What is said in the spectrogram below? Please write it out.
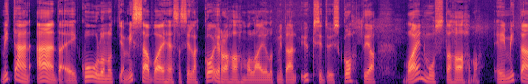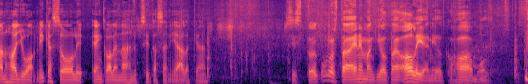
Mitään ääntä ei kuulunut ja missään vaiheessa sillä koirahahmolla ei ollut mitään yksityiskohtia, vain musta hahmo. Ei mitään hajua, mikä se oli, enkä ole nähnyt sitä sen jälkeen. Siis toi kuulostaa enemmänkin joltain alienilta kuin haamulta.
